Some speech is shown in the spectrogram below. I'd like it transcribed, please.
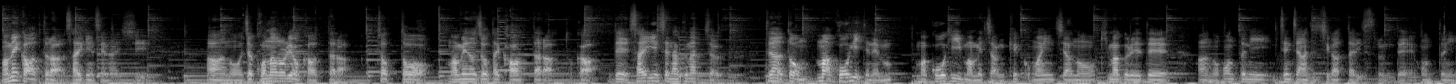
豆変わったら再現性ないしあのじゃあ粉の量変わったらちょっと豆の状態変わったらとかで再現性なくなっちゃう。ってなるとまあコーヒーってね、まあ、コーヒー豆ちゃん結構毎日あの気まぐれであの本当に全然味違ったりするんで本当に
